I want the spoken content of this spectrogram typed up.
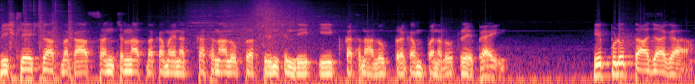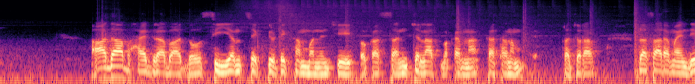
విశ్లేషణాత్మక సంచలనాత్మకమైన కథనాలు ప్రచురించింది ఈ కథనాలు ప్రకంపనలు రేపాయి. ఇప్పుడు తాజాగా ఆదాబ్ హైదరాబాద్లో సీఎం సెక్యూరిటీకి సంబంధించి ఒక సంచలనాత్మకమైన కథనం ప్రచుర ప్రసారమైంది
